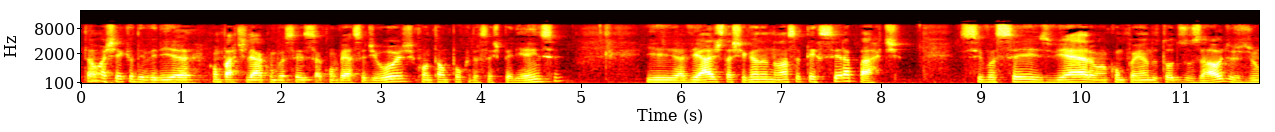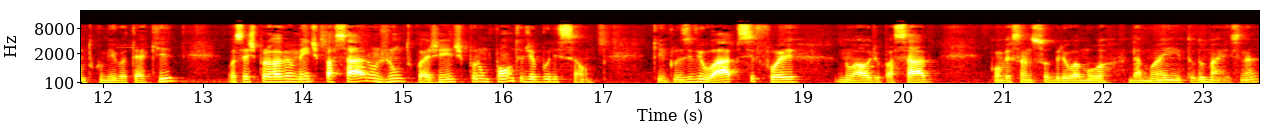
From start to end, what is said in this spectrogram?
Então, achei que eu deveria compartilhar com vocês essa conversa de hoje, contar um pouco dessa experiência. E a viagem está chegando na nossa terceira parte. Se vocês vieram acompanhando todos os áudios junto comigo até aqui, vocês provavelmente passaram junto com a gente por um ponto de ebulição, que inclusive o ápice foi no áudio passado, conversando sobre o amor da mãe e tudo mais, né?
